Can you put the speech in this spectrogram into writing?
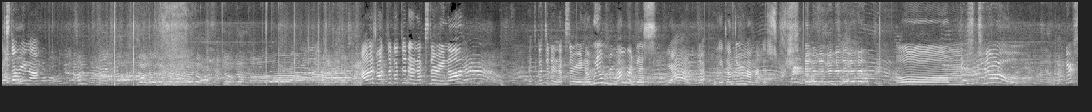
엑스터리나 Alice wants to go to the next arena. Let's go to the next arena. We'll remember this. Yeah. Okay, time to remember this. Um, There's two. There's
